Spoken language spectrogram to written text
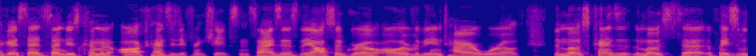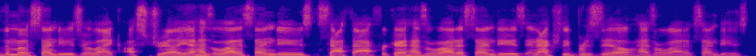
like I said, sundews come in all kinds of different shapes and sizes. They also grow all over the entire world. The most kinds of the most uh, the places with the most sundews are like Australia has a lot of sundews, South Africa has a lot of sundews, and actually Brazil has a lot of sundews.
